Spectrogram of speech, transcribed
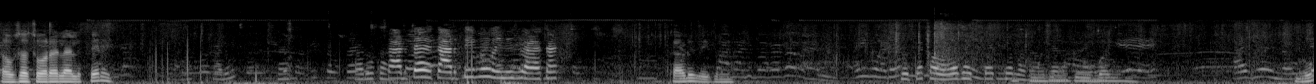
तवसा चोरायला आले ते रे. काढते काढते शाळा काढ. दे इकडून छोट्या कवळ्या भेटतात त्या बघा. हो?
